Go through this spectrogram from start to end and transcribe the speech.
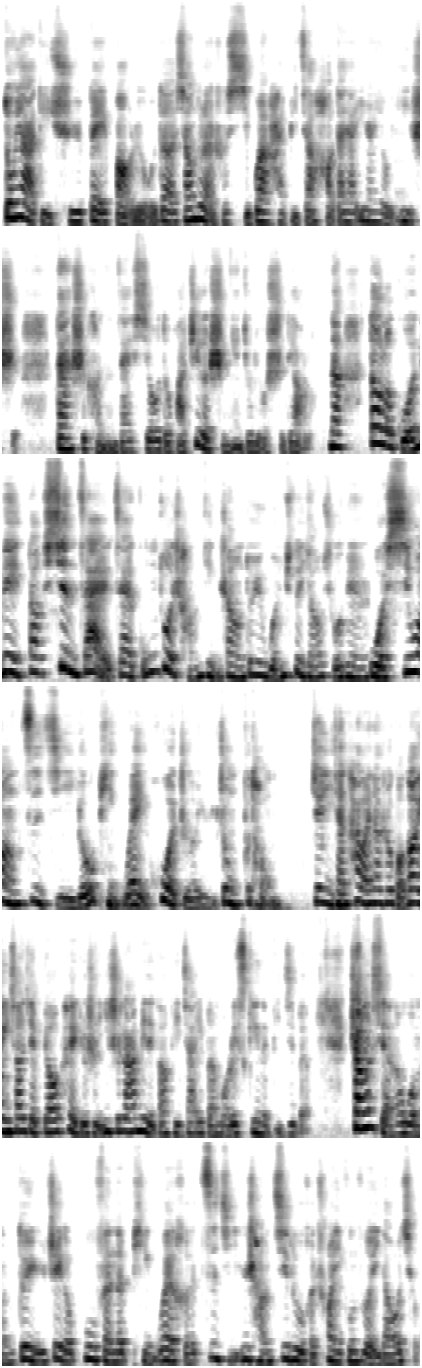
东亚地区被保留的相对来说习惯还比较好，大家依然有意识。但是可能在西欧的话，这个十年就流失掉了。那到了国内，到现在在工作场景上，对于文具的要求变成：我希望自己有品位或者与众不同。就以前开玩笑说，广告营销界标配就是一支拉密的钢笔加一本 Moleskine 的笔记本，彰显了我们对于这个部分的品味和自己日常记录和创意工作的要求。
